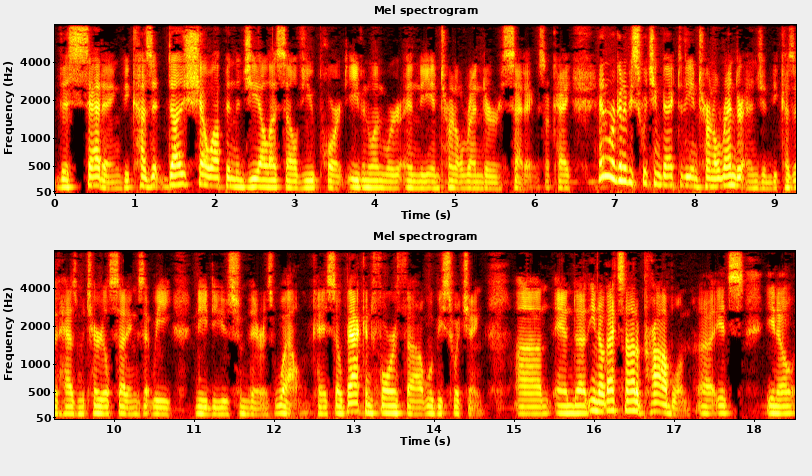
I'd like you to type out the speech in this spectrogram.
this setting because it does show up in the GLSL viewport even when we're in the internal render settings, okay? And we're going to be switching back to the internal render engine because it has material settings that we need to use from there as well, okay? So back and forth uh, we'll be switching. Um, and, uh, you know, that's not a problem. Uh, it's, you know,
